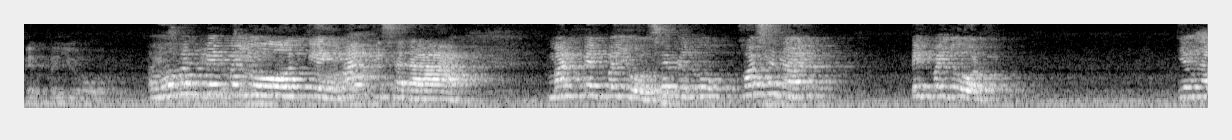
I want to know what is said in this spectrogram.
เป็นประโยชน์เออมันเป็นประโยชน์เก่งมากกฤษดา มันเป็นประโยชน์ใช่ไหมลูก เพราะฉะนั้นเป็นประโยชน์ ยังไง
